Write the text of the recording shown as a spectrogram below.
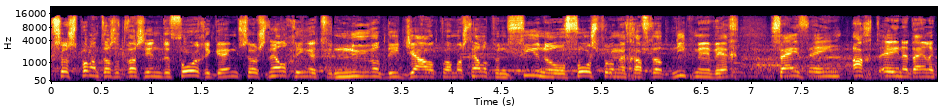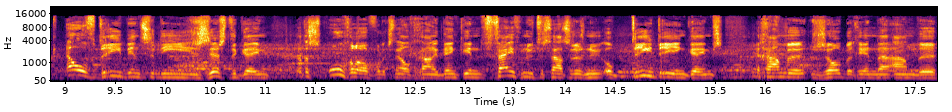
Zo spannend als het was in de vorige game, zo snel ging het nu. Want Li Jiao kwam al snel op een 4-0 voorsprong en gaf dat niet meer weg. 5-1, 8-1, uiteindelijk 11-3 wint ze die zesde game. Dat is ongelooflijk snel gegaan. Ik denk in vijf minuten staat ze dus nu op 3-3 in games. En gaan we zo beginnen aan de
